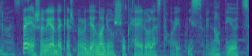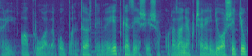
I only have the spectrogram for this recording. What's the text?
Na, ez teljesen érdekes, mert ugye nagyon sok helyről ezt halljuk vissza, hogy napi ötszöri apró adagokban történő étkezés, és akkor az anyagcserét gyorsítjuk,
